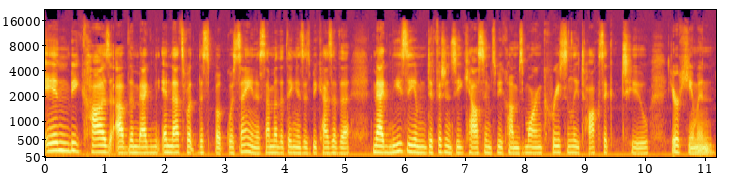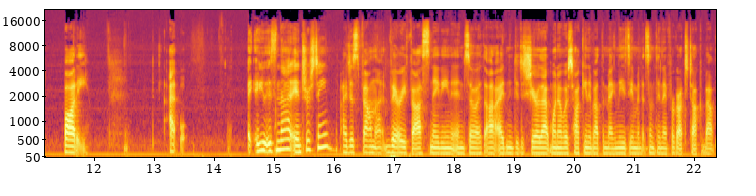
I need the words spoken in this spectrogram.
in because of the mag and that's what this book was saying is some of the thing is is because of the magnesium deficiency calcium becomes more increasingly toxic to your human body. I, isn't that interesting? I just found that very fascinating and so i thought i needed to share that when i was talking about the magnesium and it's something i forgot to talk about.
